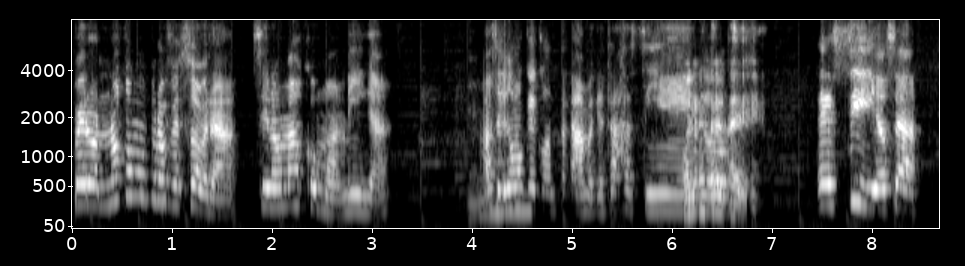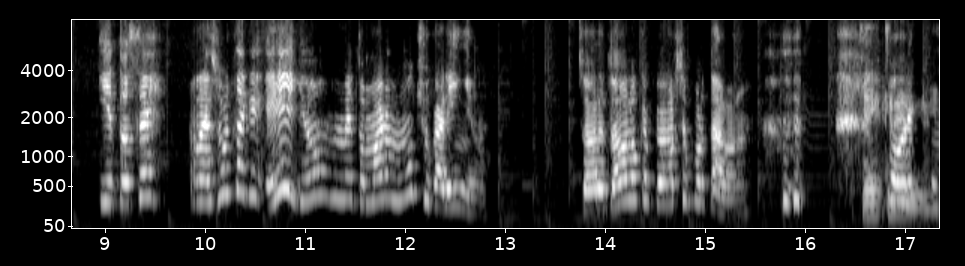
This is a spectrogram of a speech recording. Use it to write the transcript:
pero no como profesora, sino más como amiga. Así como que contame qué estás haciendo. Buena estrategia. Eh, sí, o sea, y entonces resulta que ellos me tomaron mucho cariño, sobre todo los que peor se portaban. Qué increíble.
